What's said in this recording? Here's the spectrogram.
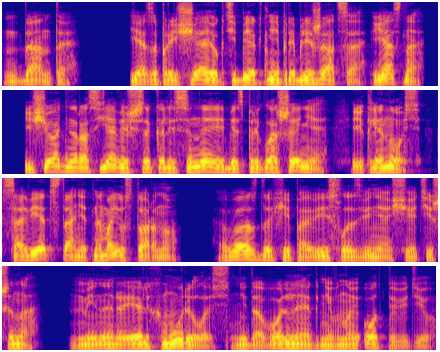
Данте. Я запрещаю к тебе к ней приближаться, ясно? Еще один раз явишься к Алисинее без приглашения, и клянусь, совет станет на мою сторону». В воздухе повисла звенящая тишина. Минериэль хмурилась, недовольная гневной отповедью,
